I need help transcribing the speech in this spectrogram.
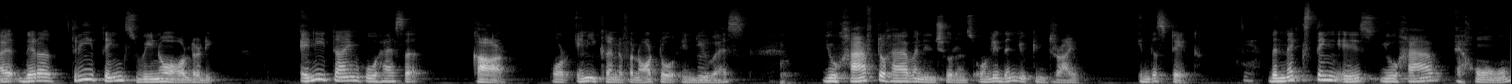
there there are three things we know already. Any time who has a car or any kind of auto auto in US, you have to have an insurance. Only then you can drive in the state. Yeah. The next thing is you have a home,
